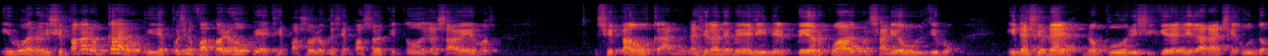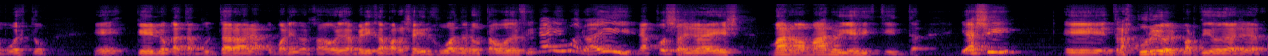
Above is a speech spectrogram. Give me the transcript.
y bueno, y se pagaron caro y después se fue a Colombia y se pasó lo que se pasó que todos ya sabemos se pagó caro. Nacional de Medellín, el peor cuadro, salió último y Nacional no pudo ni siquiera llegar al segundo puesto eh, que lo catapultara a la Copa Libertadores de América para seguir jugando en octavos de final. Y bueno, ahí la cosa ya es mano a mano y es distinta. Y así eh, transcurrió el partido de ayer,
